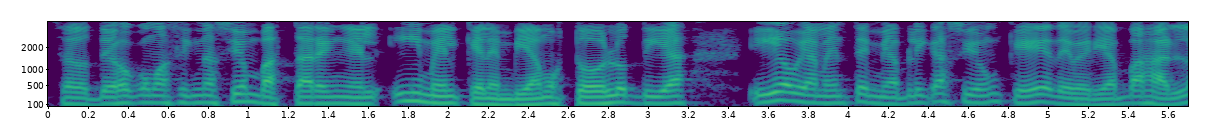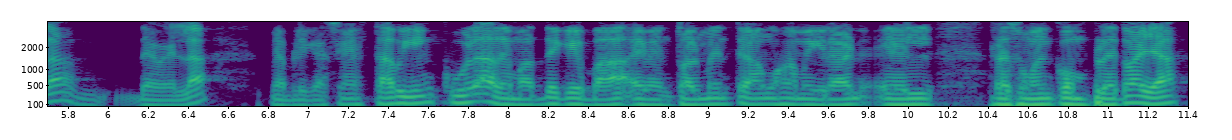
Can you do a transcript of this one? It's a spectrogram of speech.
se los dejo como asignación. Va a estar en el email que le enviamos todos los días y obviamente en mi aplicación que deberías bajarla, de verdad. Mi aplicación está bien cool, además de que va, eventualmente vamos a migrar el resumen completo allá.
